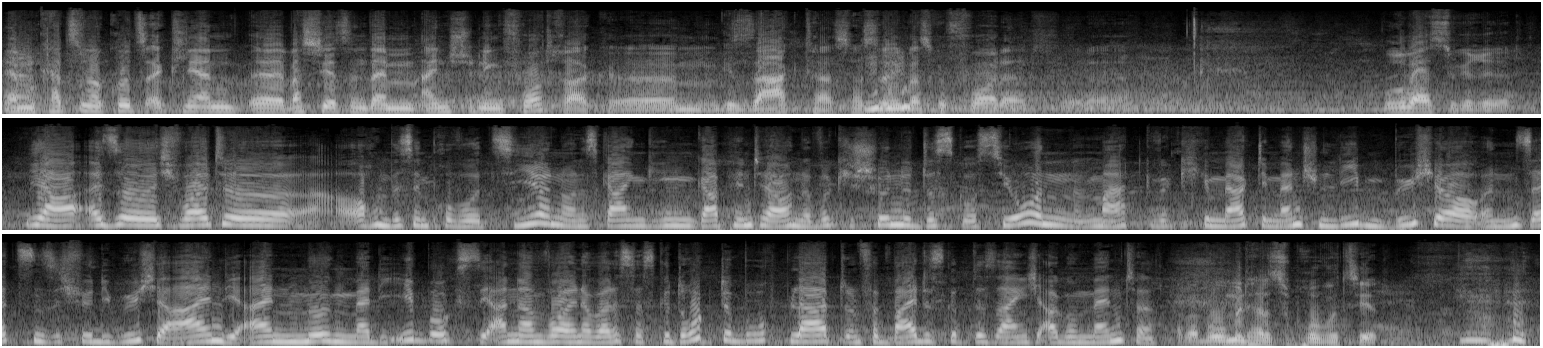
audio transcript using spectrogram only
Ähm, kannst du noch kurz erklären, äh, was du jetzt in deinem einstündigen Vortrag ähm, gesagt hast? Hast du Mhm. irgendwas gefordert? Oder worüber hast du geredet? Ja, also ich wollte auch ein bisschen provozieren und es ging, gab hinterher auch eine wirklich schöne Diskussion. Man hat wirklich gemerkt, die Menschen lieben Bücher und setzen sich für die Bücher ein. Die einen mögen mehr die E-Books, die anderen wollen aber, dass das gedruckte Buch bleibt und für beides gibt es eigentlich Argumente. Aber womit hast du provoziert?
